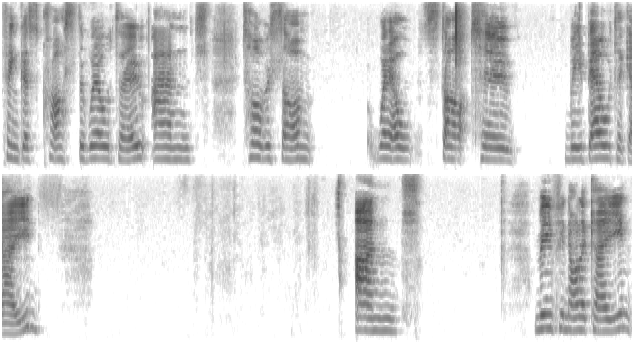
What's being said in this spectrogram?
Fingers crossed they will do and tourism will start to rebuild again. And moving on again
